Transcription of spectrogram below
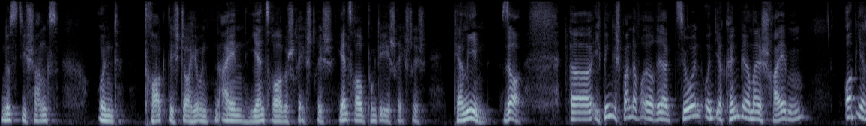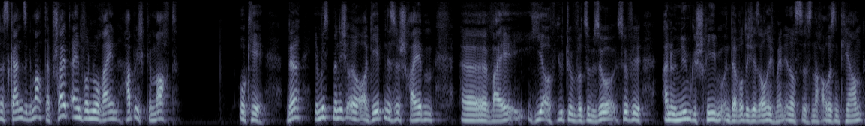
nutzt die Chance und trag dich da hier unten ein, jensraube-jensraube.de-termin. So, äh, ich bin gespannt auf eure Reaktion und ihr könnt mir mal schreiben, ob ihr das Ganze gemacht habt. Schreibt einfach nur rein, habe ich gemacht. Okay, ne? ihr müsst mir nicht eure Ergebnisse schreiben, äh, weil hier auf YouTube wird sowieso so viel anonym geschrieben und da würde ich jetzt auch nicht mein Innerstes nach außen kehren,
